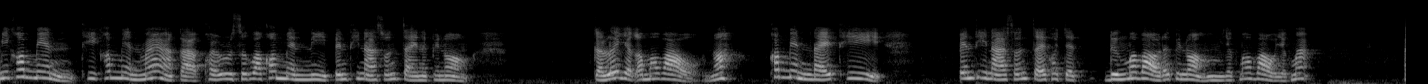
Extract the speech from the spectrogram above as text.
มีคอมเมนต์ที่คอมเมนต์มากก็คอยรู้สึกว่าคอมเมนต์นี่เป็นที่น่าสนใจนะพี่น้องก็เลยอยากเอามาเว้าเนาะคอมเมนต์ใดที่เป็นที่น่าสนใจขอยจะดึงมาเว้าได้พี่น้องอยากมาเว้าอยากมาอ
